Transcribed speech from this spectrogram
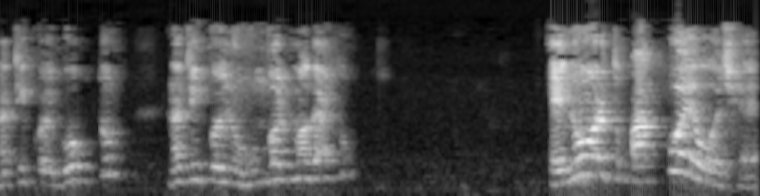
નથી કોઈ ગોપતું, નથી કોઈનું હોમવર્ક મગાતું. એનો અર્થ પાક્કો એવો છે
